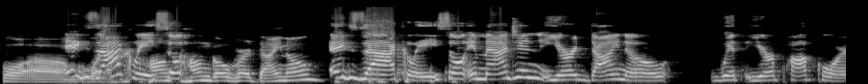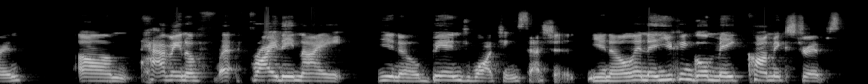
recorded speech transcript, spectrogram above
for um, exactly. what, hung, so hungover dino. Exactly. So imagine your dino with your popcorn um having a friday night you know binge watching session you know? And then you can go make comic strips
